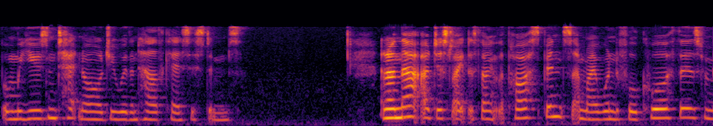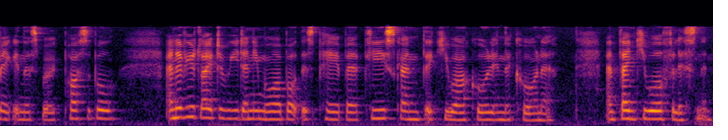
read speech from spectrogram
when we're using technology within healthcare systems. And on that, I'd just like to thank the participants and my wonderful co-authors for making this work possible. And if you'd like to read any more about this paper, please scan the QR code in the corner. And thank you all for listening.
